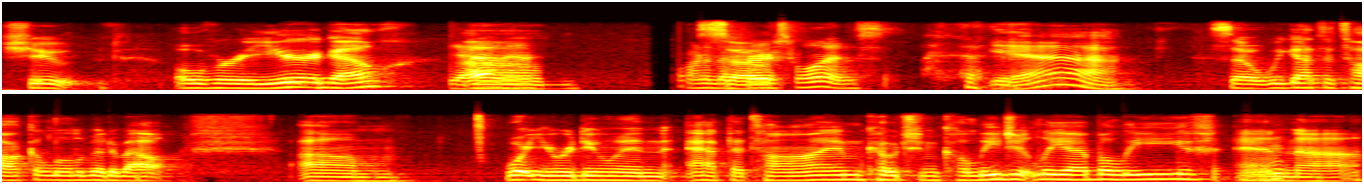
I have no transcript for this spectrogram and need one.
shoot, over a year ago. Yeah, um, man. One of so, the first ones. yeah. So we got to talk a little bit about um, what you were doing at the time, coaching collegiately, I believe, and mm-hmm. uh,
